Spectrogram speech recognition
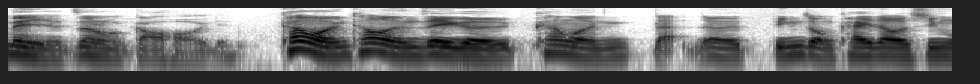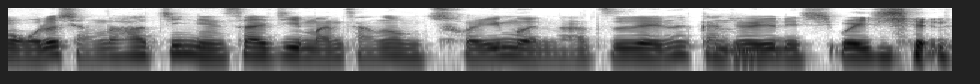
内野阵容搞好一点。看完看完这个，看完呃丁总开刀的新闻，我就想到他今年赛季满场那种锤门啊之类，那感觉有点危险。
